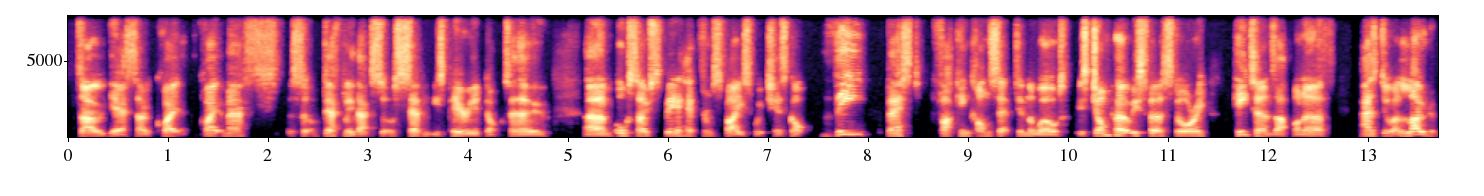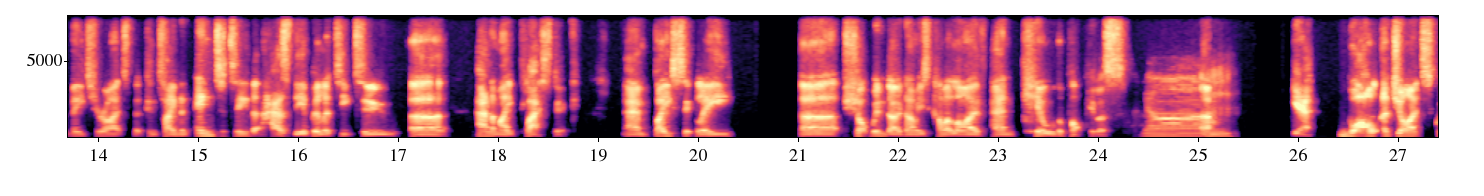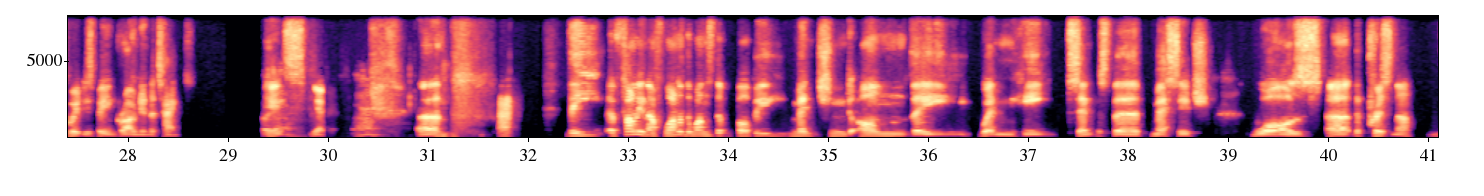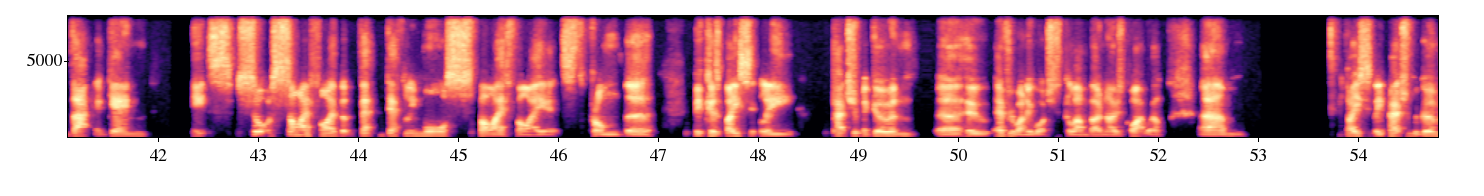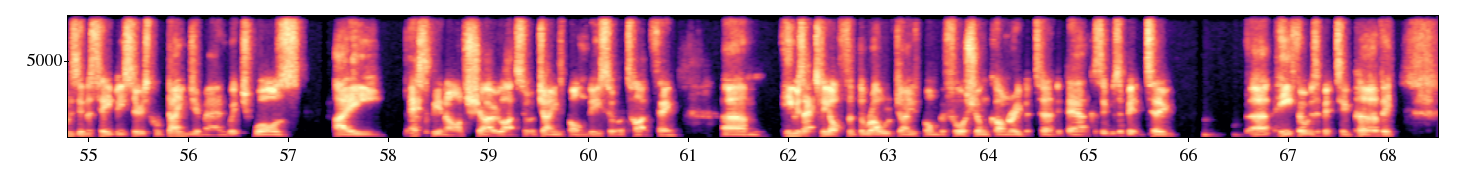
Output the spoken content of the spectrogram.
so yeah, so quite quite a mass sort of definitely that sort of 70s period Doctor Who. Um, also Spearhead from Space, which has got the best fucking concept in the world. It's Jon Pertwee's first story. He turns up on Earth, as do a load of meteorites that contain an entity that has the ability to uh, animate plastic. And basically, uh, shop window dummies come alive and kill the populace no. Um, Mm. while a giant squid is being grown in a tank. It's yeah. yeah. Um, uh, the uh, funnily enough, one of the ones that Bobby mentioned on the when he sent us the message was uh, the prisoner. That again, it's sort of sci-fi, but definitely more spy-fi. It's from the because basically Patrick McGoohan, uh, who everyone who watches Columbo knows quite well. Um, basically, Patrick McGoohan was in a TV series called Danger Man, which was a espionage show, like sort of James Bondy sort of type thing. Um, he was actually offered the role of James Bond before Sean Connery, but turned it down because it was a bit too. Uh, he thought it was a bit too pervy.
